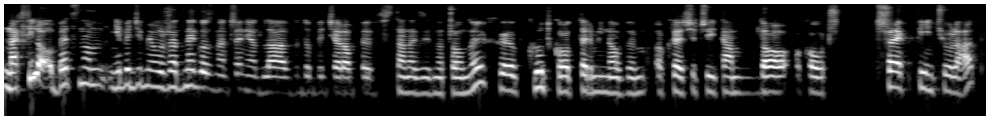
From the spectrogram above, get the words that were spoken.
na chwilę obecną nie będzie miało żadnego znaczenia dla wydobycia ropy w Stanach Zjednoczonych w krótkoterminowym okresie, czyli tam do około 3-5 lat,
